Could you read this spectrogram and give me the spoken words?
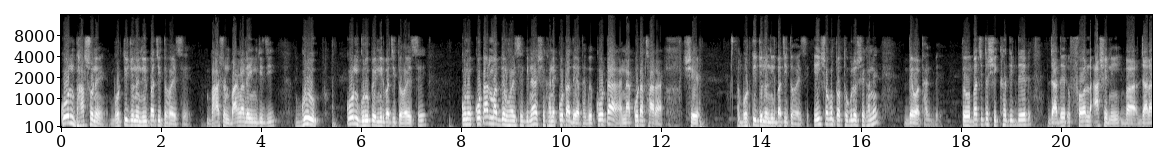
কোন ভাষণে ভর্তির জন্য নির্বাচিত হয়েছে, ভাষণ বাংলা ইংরেজি, গ্রুপ কোন গ্রুপে নির্বাচিত হয়েছে, কোনো কোটার মাধ্যমে হয়েছে কিনা, সেখানে কোটা দেয়া থাকবে। কোটা না কোটা ছাড়া সে ভর্তির জন্য নির্বাচিত হয়েছে। এই সকল তথ্যগুলো সেখানে দেওয়া থাকবে। তো নির্বাচিত শিক্ষার্থীদের যাদের ফল আসেনি বা যারা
